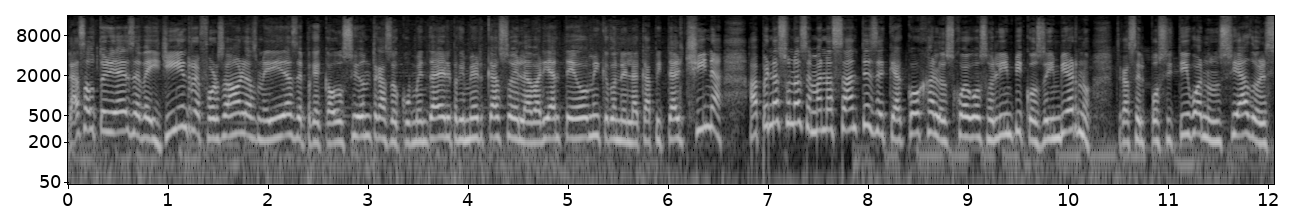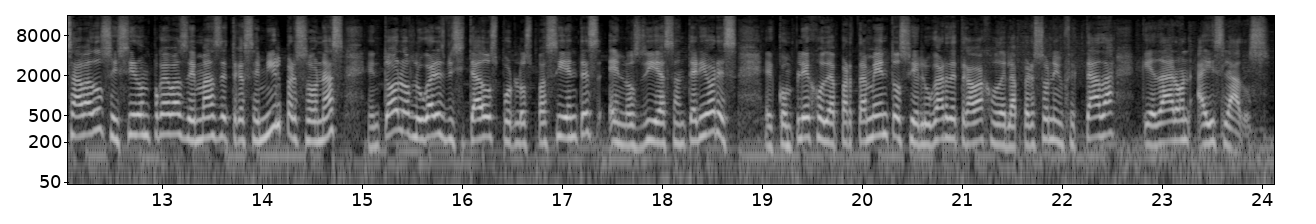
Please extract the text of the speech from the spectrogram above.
Las autoridades de Beijing reforzaron las medidas de precaución tras documentar el primer caso de la variante Omicron en la capital china, apenas unas semanas antes de que acoja los Juegos Olímpicos de invierno. Tras el positivo anunciado el sábado, se hicieron pruebas de más de 13.000 personas en todos los lugares visitados por los pacientes en los días anteriores. El complejo de apartamentos y el lugar de trabajo de la persona infectada quedaron aislados.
